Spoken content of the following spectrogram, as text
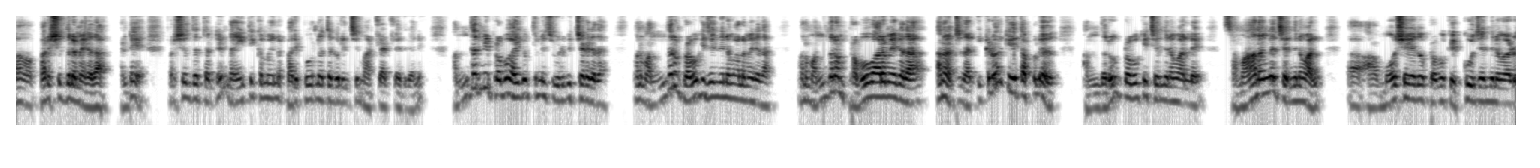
పరిశుద్ధులమే కదా? అంటే పరిశుద్ధత అంటే నైతికమైన పరిపూర్ణత గురించి మాట్లాడట్లేదు కానీ అందరినీ ప్రభు ఐగుప్తు నుంచి విడిపించాడు కదా? మనం అందరం ప్రభుకి చెందిన వాళ్ళమే కదా? మనం అందరం ప్రభువారమే కదా? అని అంటున్నారు. ఇక్కడ వరకు ఏ తప్పు లేదు. అందరూ ప్రభుకి చెందిన వాళ్ళే. సమానంగా చెందిన వాళ్ళు. ఆ, ఆ మోస ఏదో ప్రభుకి ఎక్కువ చెందినవాడు.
